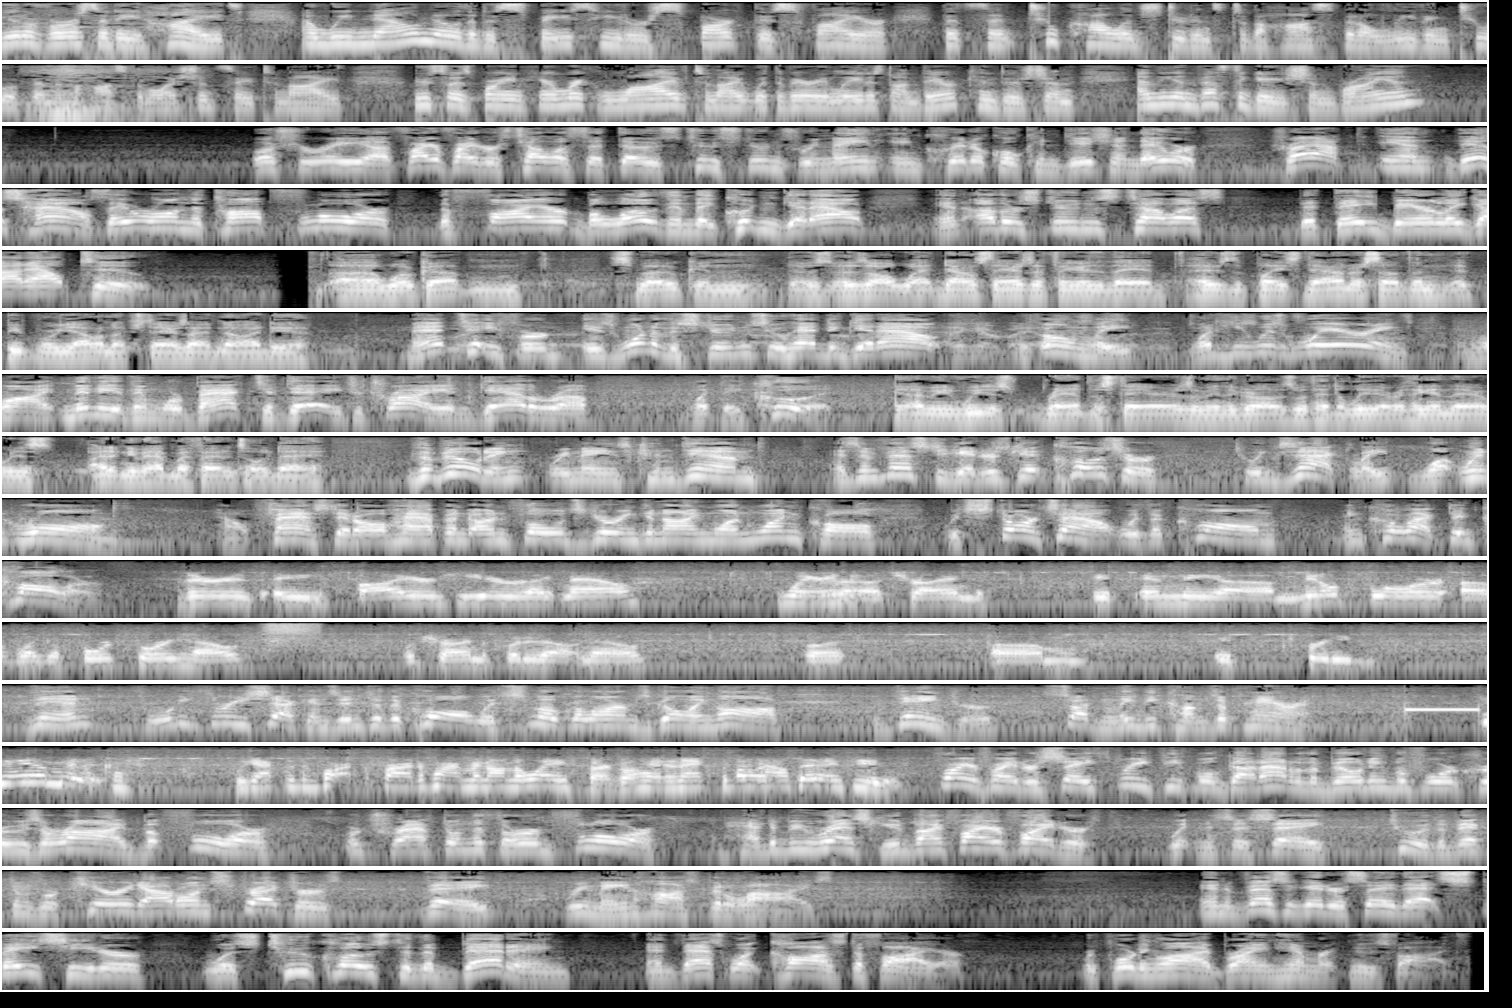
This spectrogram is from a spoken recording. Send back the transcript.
University Heights, and we now know that a space heater sparked this fire that sent two college students to the hospital, leaving two of them in the hospital, I should say, tonight. News 5's Brian Hamrick live tonight with the very latest on their condition and the investigation. Brian? Well, Cherie, uh, firefighters tell us that those two students remain in critical condition. They were trapped in this house. They were on the top floor, the fire below them. They couldn't get out. And other students tell us that they barely got out too. Uh, woke up and smoke, and it was, it was all wet downstairs. I figured that they had hosed the place down or something. If people were yelling upstairs, I had no idea. Matt Taford is one of the students who had to get out with only what he was wearing, and why many of them were back today to try and gather up what they could. I mean, we just ran up the stairs. I mean, the girl I was with had to leave everything in there. We just, I didn't even have my phone until today. The building remains condemned as investigators get closer to exactly what went wrong. How fast it all happened unfolds during the 911 call, which starts out with a calm and collected caller. There is a fire here right now. Where is We're, uh, it? trying to. It's in the uh, middle floor of like a four-story house. We're trying to put it out now, but um, it's pretty. Then, 43 seconds into the call with smoke alarms going off, the danger suddenly becomes apparent. Damn it! We got the depart- fire department on the way, sir. Go ahead and exit the Oh, house. thank you. Firefighters say three people got out of the building before crews arrived, but four were trapped on the third floor and had to be rescued by firefighters. Witnesses say two of the victims were carried out on stretchers. They remain hospitalized. And investigators say that space heater was too close to the bedding, and that's what caused the fire. Reporting live, Brian Hamrick, News 5.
